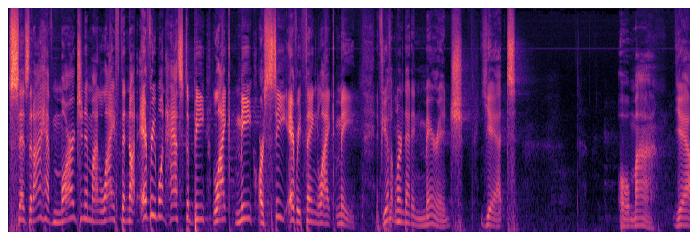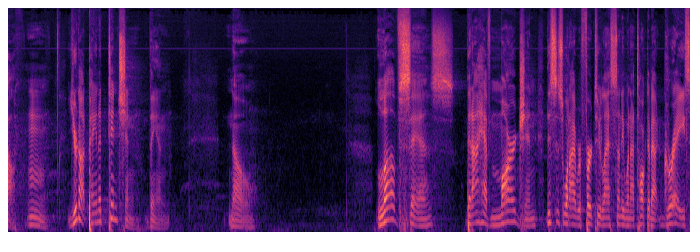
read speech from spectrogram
says that I have margin in my life that not everyone has to be like me or see everything like me. If you haven't learned that in marriage yet, oh my, yeah, mm, you're not paying attention then. No. Love says that I have margin. This is what I referred to last Sunday when I talked about grace.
